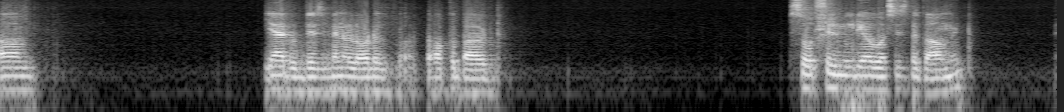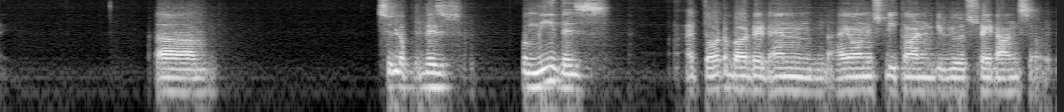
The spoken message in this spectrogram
Um, yeah, there's been a lot of talk about social media versus the government. Um, so look, there's for me, there's I thought about it, and I honestly can't give you a straight answer.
